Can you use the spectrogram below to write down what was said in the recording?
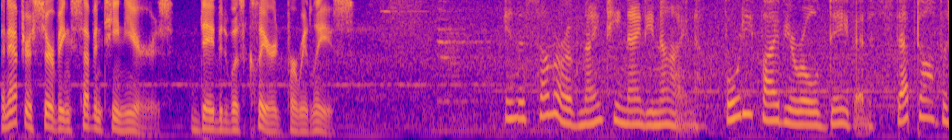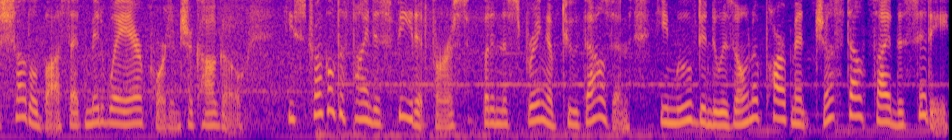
And after serving 17 years, David was cleared for release. In the summer of 1999, 45 year old David stepped off a shuttle bus at Midway Airport in Chicago. He struggled to find his feet at first, but in the spring of 2000, he moved into his own apartment just outside the city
